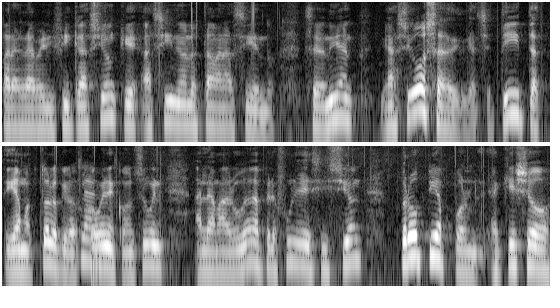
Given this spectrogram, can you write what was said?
para la verificación que así no lo estaban haciendo. Se vendían gaseosas, galletitas, digamos, todo lo que los jóvenes consumen a la madrugada, pero fue una decisión propia por aquellos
